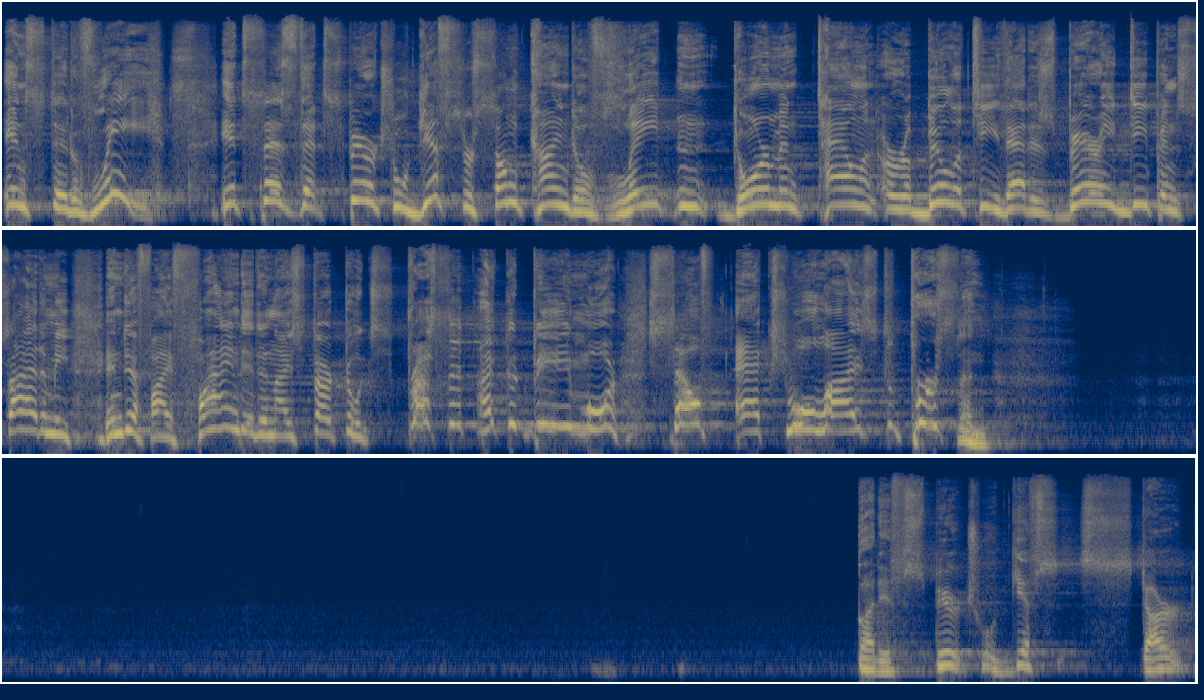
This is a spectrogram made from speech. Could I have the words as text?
instead of we. It says that spiritual gifts are some kind of latent, dormant talent or ability that is buried deep inside of me. And if I find it and I start to express it, I could be a more self actualized person. But if spiritual gifts start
